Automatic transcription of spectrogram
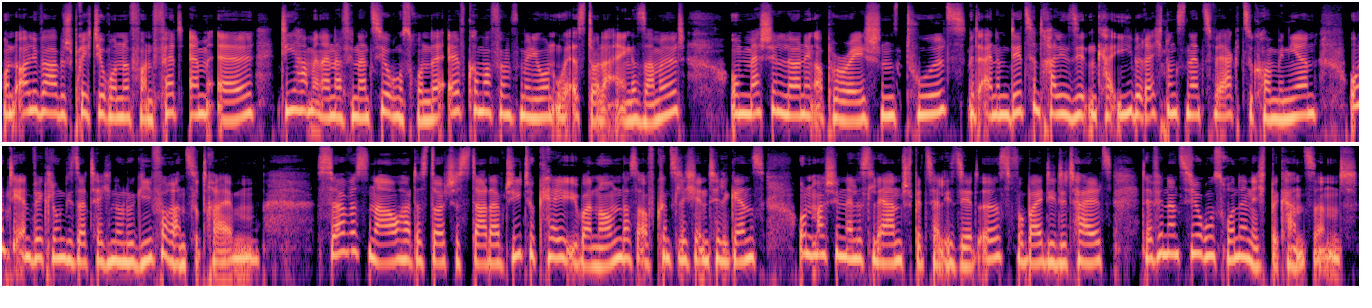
und Oliver bespricht die Runde von FedML. Die haben in einer Finanzierungsrunde 11,5 Millionen US-Dollar eingesammelt, um Machine Learning Operations Tools mit einem dezentralisierten KI-Berechnungsnetzwerk zu kombinieren und die Entwicklung dieser Technologie voranzutreiben. ServiceNow hat das deutsche Startup G2K übernommen, das auf künstliche Intelligenz und maschinelles Lernen spezialisiert ist, wobei die Details der Finanzierungsrunde nicht bekannt sind.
